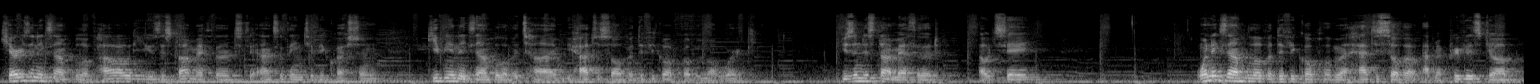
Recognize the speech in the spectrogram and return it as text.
Here is an example of how I would use the STAR method to answer the interview question. Give me an example of a time you had to solve a difficult problem at work. Using the STAR method, I would say, one example of a difficult problem I had to solve at my previous job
